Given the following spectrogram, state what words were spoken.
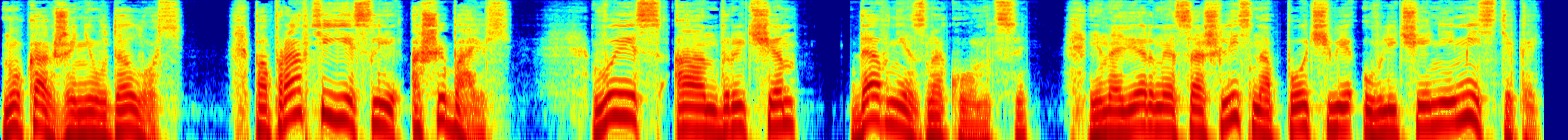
Ну как же не удалось? Поправьте, если ошибаюсь. Вы с Андрычем давние знакомцы и, наверное, сошлись на почве увлечения мистикой.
